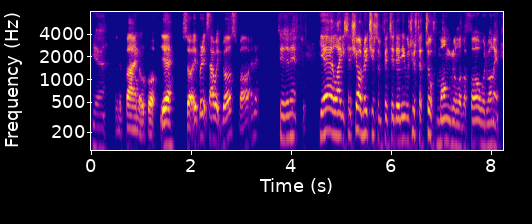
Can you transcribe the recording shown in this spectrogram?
yeah, in the final. But yeah, so it, but it's how it goes, sport, isn't it? isn't it? Yeah, like you said, Sean Richardson fitted in. He was just a tough mongrel of a forward, wasn't he?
